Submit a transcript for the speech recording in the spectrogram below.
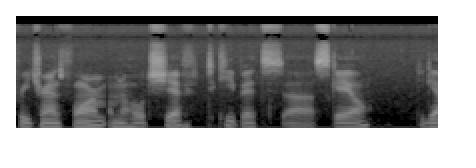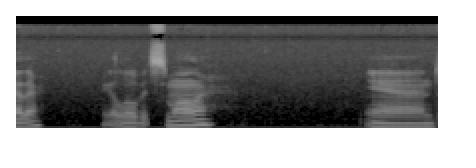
free transform I'm gonna hold shift to keep its uh, scale together make it a little bit smaller. And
